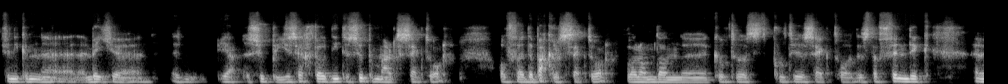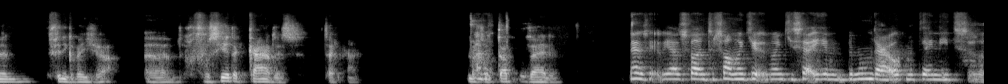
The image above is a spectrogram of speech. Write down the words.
vind ik een, eh, een beetje, eh, ja, de super, je zegt ook niet de supermarktsector of de bakkerssector. Waarom dan de cultuur, cultuursector? Dus dat vind ik, vind ik een beetje geforceerde kaders, zeg maar. Maar goed, dat terzijde. Ja, dat is- ja, dat is wel interessant, want je, want je, zei, je benoemt daar ook meteen iets. eh,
